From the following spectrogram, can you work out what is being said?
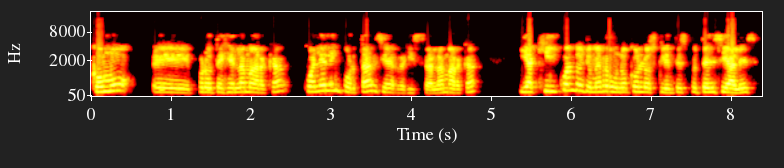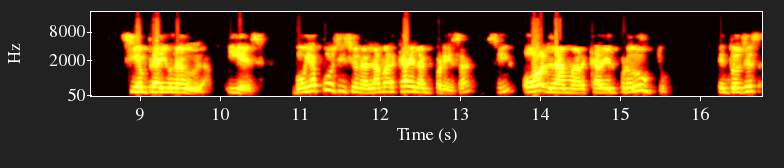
¿Cómo eh, proteger la marca? ¿Cuál es la importancia de registrar la marca? Y aquí cuando yo me reúno con los clientes potenciales, siempre hay una duda y es, voy a posicionar la marca de la empresa, ¿sí? O la marca del producto. Entonces,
